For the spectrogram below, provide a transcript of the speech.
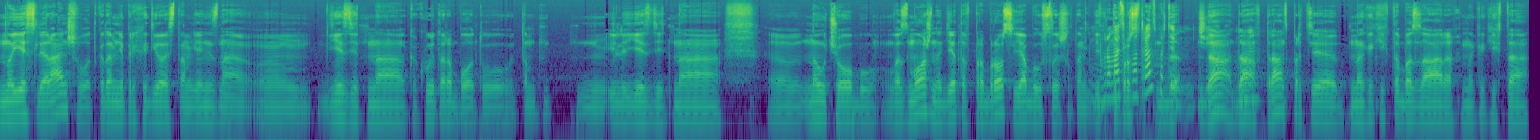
Но если раньше, вот, когда мне приходилось там, я не знаю, эм, ездить на какую-то работу, там, или ездить на, э, на учебу, возможно, где-то в проброс я бы услышал. Там, где ты громадском просто- транспорте Да, да, да, Мгм. в транспорте, на каких-то базарах, на каких-то...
